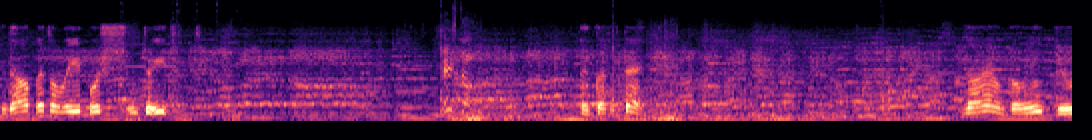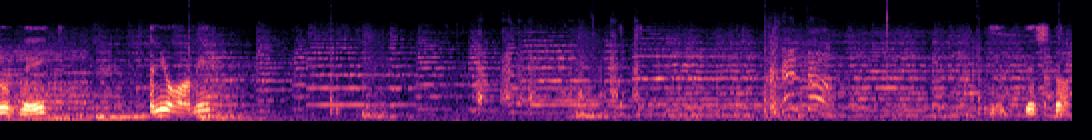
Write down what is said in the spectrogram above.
And help Italy push into Egypt. Now I'm going to make a new army. Yes, stop.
